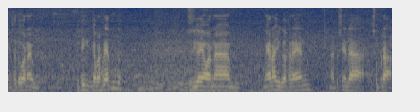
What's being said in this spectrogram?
Yang satu warna putih nggak pernah kelihatan tuh. Terus juga yang warna merah juga keren. Nah, terus ini ada Supra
